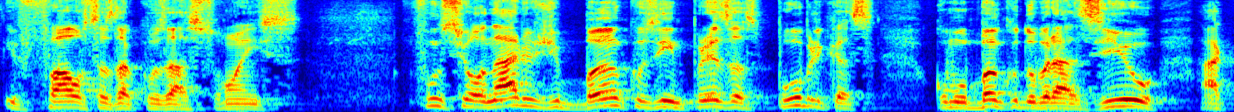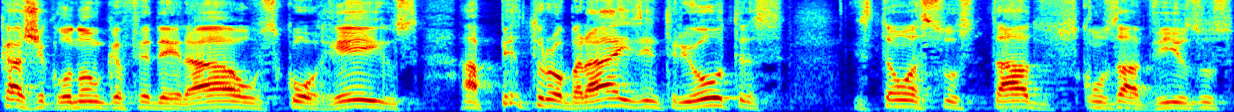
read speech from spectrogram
e falsas acusações. Funcionários de bancos e empresas públicas, como o Banco do Brasil, a Caixa Econômica Federal, os Correios, a Petrobras, entre outras, estão assustados com os avisos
